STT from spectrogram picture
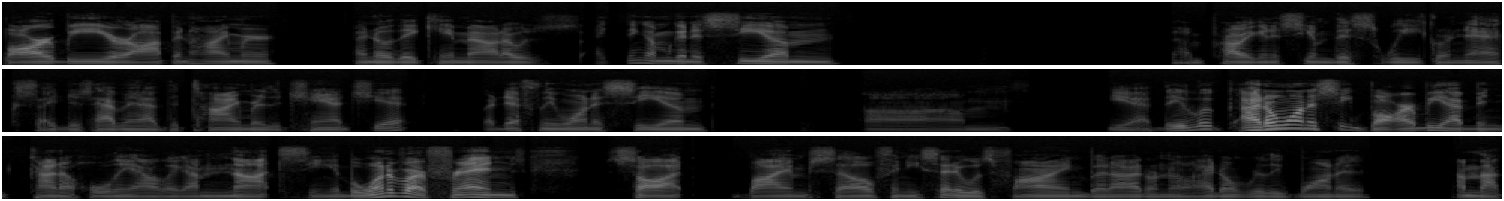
Barbie or Oppenheimer? I know they came out. I was. I think I'm gonna see them. I'm probably gonna see them this week or next. I just haven't had the time or the chance yet. But I definitely want to see them. Um, yeah, they look. I don't want to see Barbie. I've been kind of holding out, like I'm not seeing it. But one of our friends saw it by himself, and he said it was fine. But I don't know. I don't really want to. I'm not.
